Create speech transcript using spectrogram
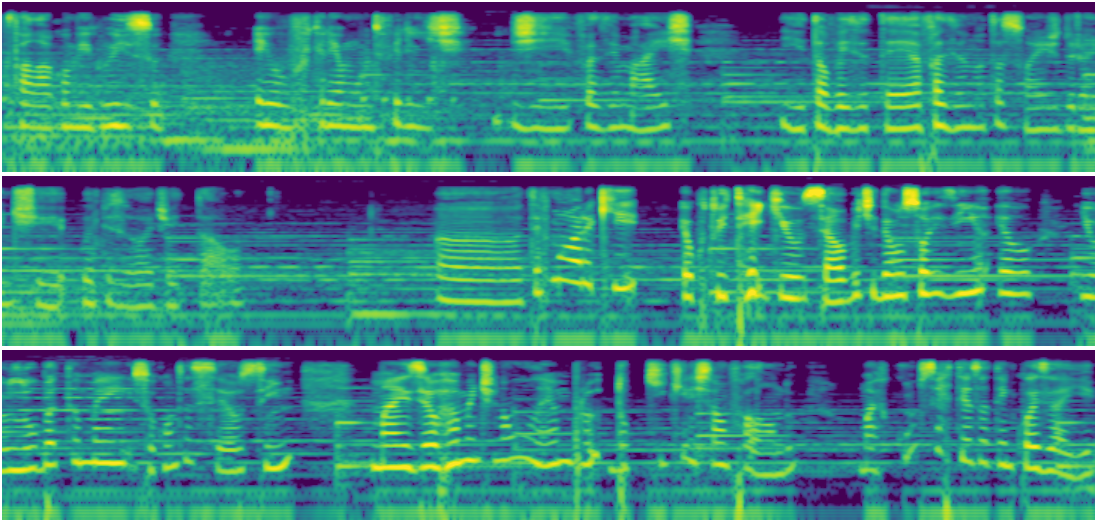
falar comigo isso, eu ficaria muito feliz de fazer mais e talvez até fazer anotações durante o episódio e tal. Uh, teve uma hora que eu tuitei que o Selbit deu um sorrisinho, eu e o Luba também, isso aconteceu sim, mas eu realmente não lembro do que, que eles estavam falando, mas com certeza tem coisa aí,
